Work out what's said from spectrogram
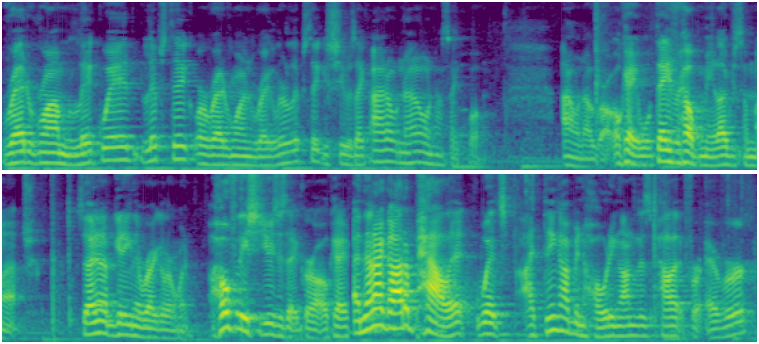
red rum liquid lipstick or red rum regular lipstick? And she was like, I don't know. And I was like, well, I don't know, girl. Okay, well, thanks for helping me. Love you so much. So I ended up getting the regular one. Hopefully she uses it, girl, okay? And then I got a palette, which I think I've been holding onto this palette forever.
